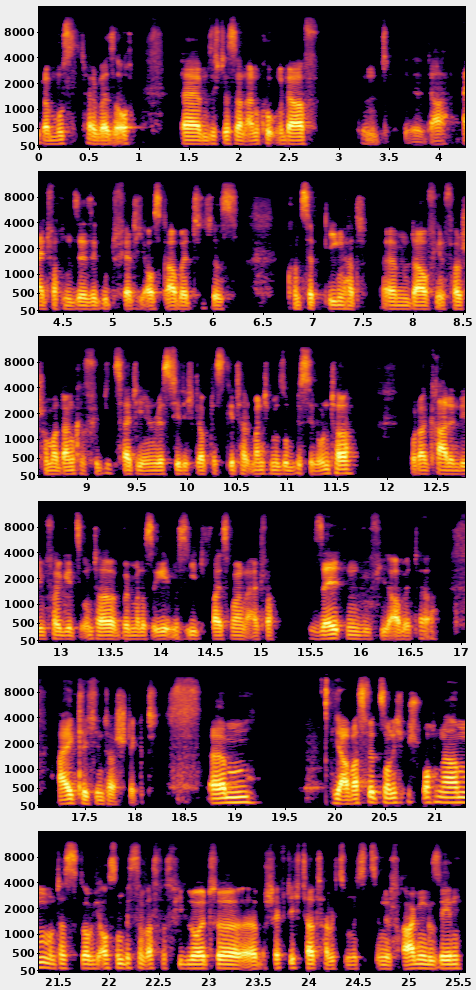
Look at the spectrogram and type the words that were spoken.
oder muss teilweise auch, ähm, sich das dann angucken darf und äh, da einfach ein sehr, sehr gut fertig ausgearbeitetes Konzept liegen hat. Ähm, da auf jeden Fall schon mal danke für die Zeit, die ihr investiert. Ich glaube, das geht halt manchmal so ein bisschen unter. Oder gerade in dem Fall geht es unter, wenn man das Ergebnis sieht, weiß man einfach selten, wie viel Arbeit da eigentlich hintersteckt. Ähm, ja, was wir jetzt noch nicht besprochen haben, und das ist, glaube ich, auch so ein bisschen was, was viele Leute äh, beschäftigt hat, habe ich zumindest jetzt in den Fragen gesehen,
